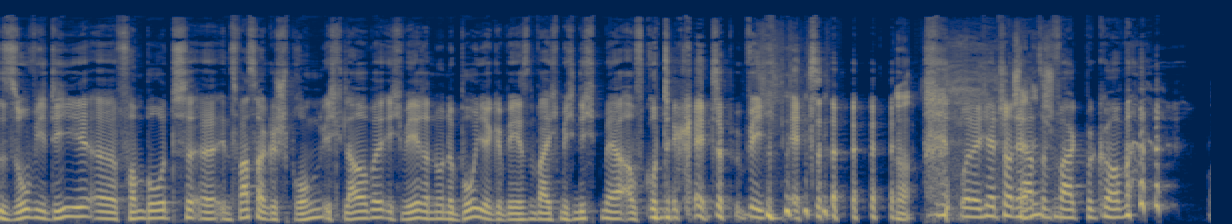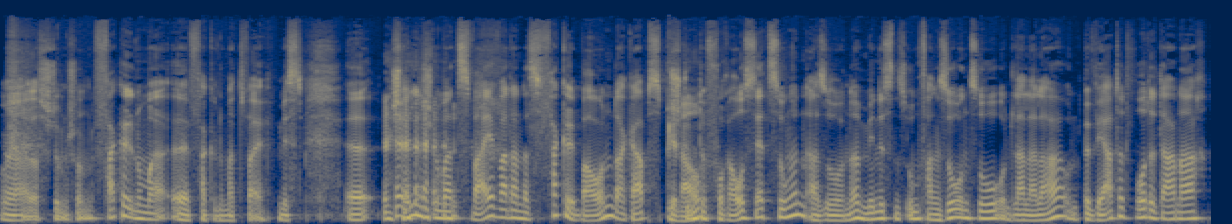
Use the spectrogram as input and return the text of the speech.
so wie die äh, vom Boot äh, ins Wasser gesprungen, ich glaube, ich wäre nur eine Boje gewesen, weil ich mich nicht mehr aufgrund der Kälte bewegt hätte. ja. Oder ich hätte schon Challenge Herzinfarkt bekommen. Ja, das stimmt schon. Fackel Nummer, äh, Fackel Nummer zwei, Mist. Äh, Challenge Nummer zwei war dann das Fackelbauen. Da gab es genau. bestimmte genau. Voraussetzungen, also ne, mindestens Umfang so und so und lalala. Und bewertet wurde danach,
